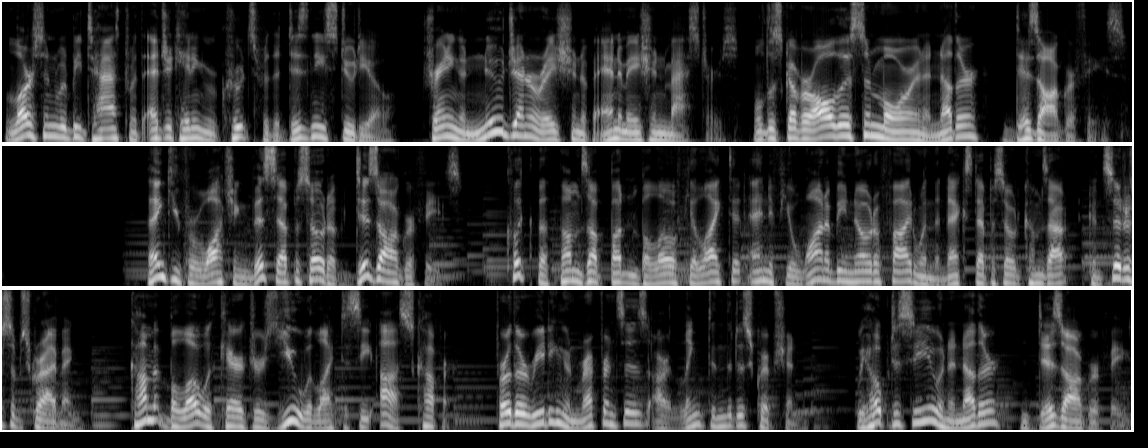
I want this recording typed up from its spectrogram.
Larson would be tasked with educating recruits for the Disney studio, training a new generation of animation masters. We'll discover all this and more in another Dizographies. Thank you for watching this episode of Dizographies. Click the thumbs up button below if you liked it, and if you want to be notified when the next episode comes out, consider subscribing. Comment below with characters you would like to see us cover. Further reading and references are linked in the description. We hope to see you in another Dizography.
